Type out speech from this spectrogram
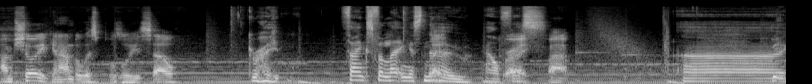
I'm sure you can handle this puzzle yourself. Great. Thanks for letting us know, Great, Alphys. fab. Uh,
